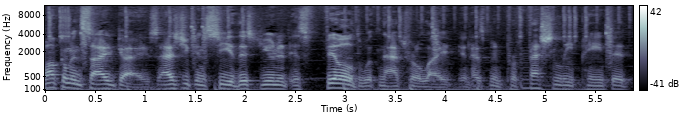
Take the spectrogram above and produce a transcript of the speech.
Welcome inside guys. As you can see, this unit is filled with natural light. It has been professionally painted.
